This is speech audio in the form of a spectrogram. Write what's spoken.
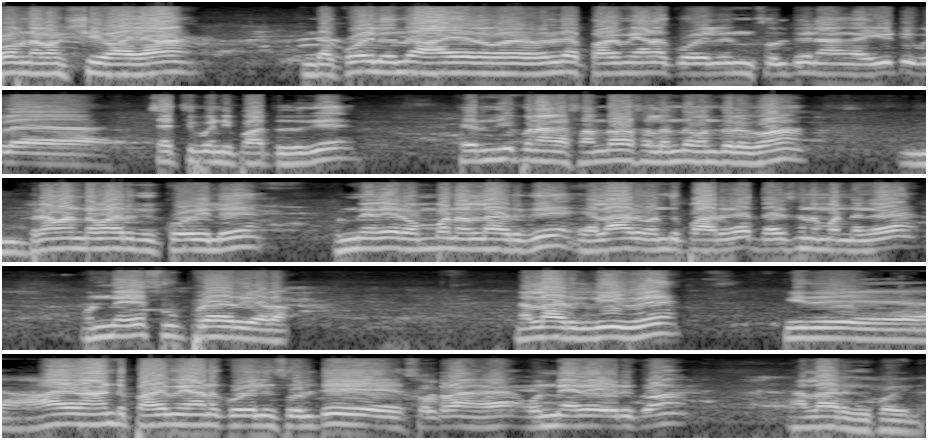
ஓம் நமக் சிவாயா. இந்த கோயில் வந்து ஆயிரம் வருட பழமையான கோயில்னு சொல்லிட்டு நாங்கள் யூடியூப்பில் சர்ச் பண்ணி பார்த்ததுக்கு தெரிஞ்சு இப்போ நாங்கள் சந்தோஷத்துலேருந்து வந்திருக்கோம். பிரம்மாண்டமாக இருக்குது கோயில். உண்மையிலேயே ரொம்ப நல்லா இருக்குது எல்லோரும் வந்து பாருங்கள் தரிசனம் பண்ணுங்க. உண்மையிலே சூப்பராக இருக்குது இடம். நல்லா இருக்குது வியூவு இது ஆயிரம் ஆண்டு பழமையான கோயில்னு சொல்லிட்டு சொல்கிறாங்க உண்மையாகவே இருக்கும். நல்லா இருக்குது கோயில்.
